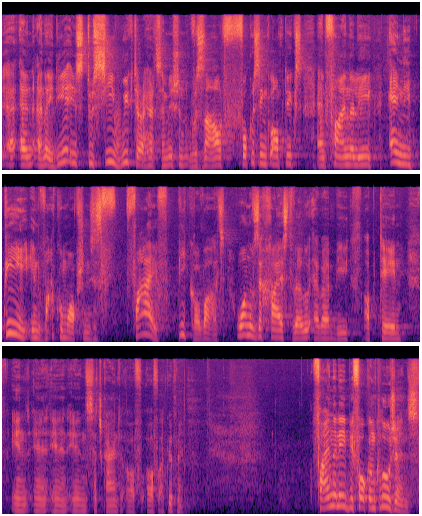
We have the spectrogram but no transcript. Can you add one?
uh, and an idea is to see weak terahertz emission without focusing optics. And finally, NEP in vacuum options is 5 picowatts, one of the highest value ever be obtained in, in, in such kind of, of equipment. Finally, before conclusions,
